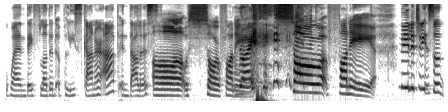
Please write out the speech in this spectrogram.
when they flooded a police scanner app in Dallas. Oh, that was so funny. Right. so funny. they literally so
